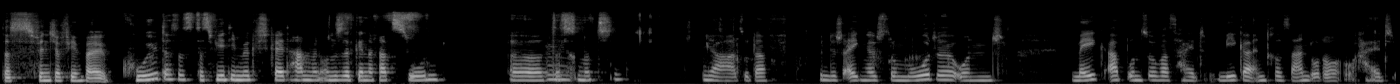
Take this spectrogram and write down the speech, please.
das finde ich auf jeden Fall cool, dass es, dass wir die Möglichkeit haben, in unserer Generation äh, das nutzen. Ja, also da finde ich eigentlich so Mode und Make-up und sowas halt mega interessant oder halt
